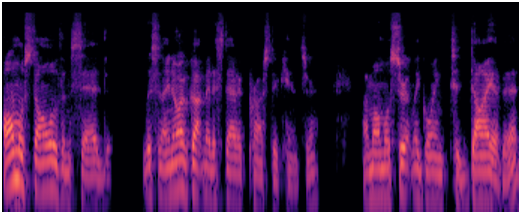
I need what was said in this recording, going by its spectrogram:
almost all of them said, Listen, I know I've got metastatic prostate cancer. I'm almost certainly going to die of it.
